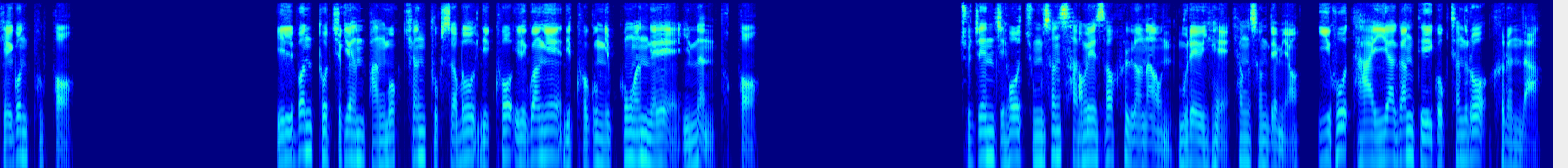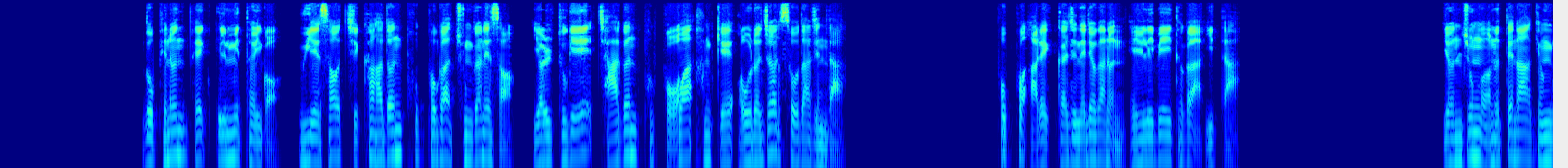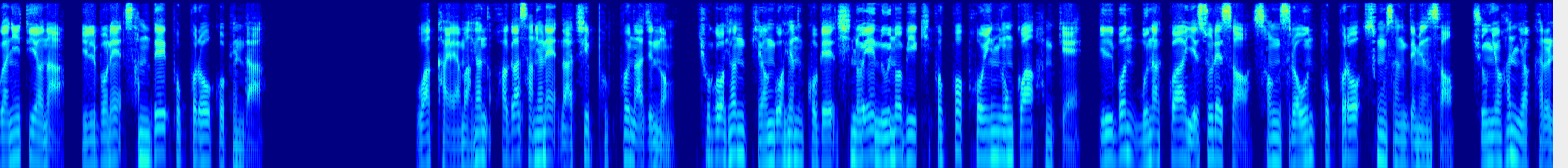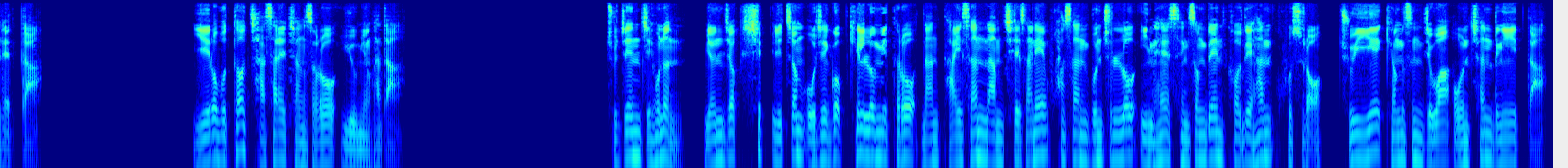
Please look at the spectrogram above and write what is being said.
개곤 폭포 일본 도츠현 방목현 북서부 니코 일광의 니코 국립공원 내에 있는 폭포. 주젠지호 중선 4호에서 흘러나온 물에 의해 형성되며 이후 다이아강 대곡천으로 흐른다. 높이는 101m이고 위에서 직하하던 폭포가 중간에서 12개의 작은 폭포와 함께 어우러져 쏟아진다. 폭포 아래까지 내려가는 엘리베이터가 있다. 연중 어느 때나 경관이 뛰어나 일본의 3대 폭포로 꼽힌다. 와카야마현 화가사현의 나치 폭포 나진농, 휴고현 병고현 고베 신호의 눈오비 기폭포 포인농과 함께 일본 문학과 예술에서 성스러운 폭포로 숭상되면서 중요한 역할을 했다. 예로부터 자살 장소로 유명하다. 주젠지호는 면적 11.5제곱킬로미터로 난 타이산 남체산의 화산 분출로 인해 생성된 거대한 호수로 주위에 경승지와 온천 등이 있다.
